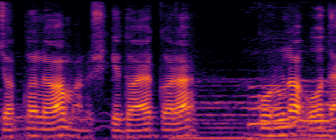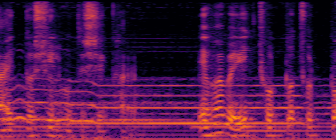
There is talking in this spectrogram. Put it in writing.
যত্ন নেওয়া, মানুষকে দয়া করা করুণা ও দায়িত্বশীল হতে শেখায়। এভাবেই ছোট্ট ছোট্ট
